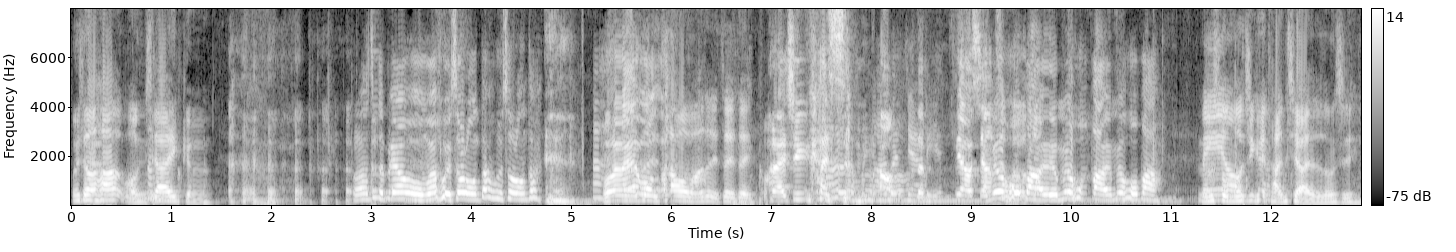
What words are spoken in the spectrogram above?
为什么他往下一格？我在这边，我们要回收龙蛋，回收龙蛋。我来，这里我插我吗？这里，这里，这里，我来去看神庙的庙有没有火把？有没有火把？有没有火把？有没什么东有，西可以弹起来的东西？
